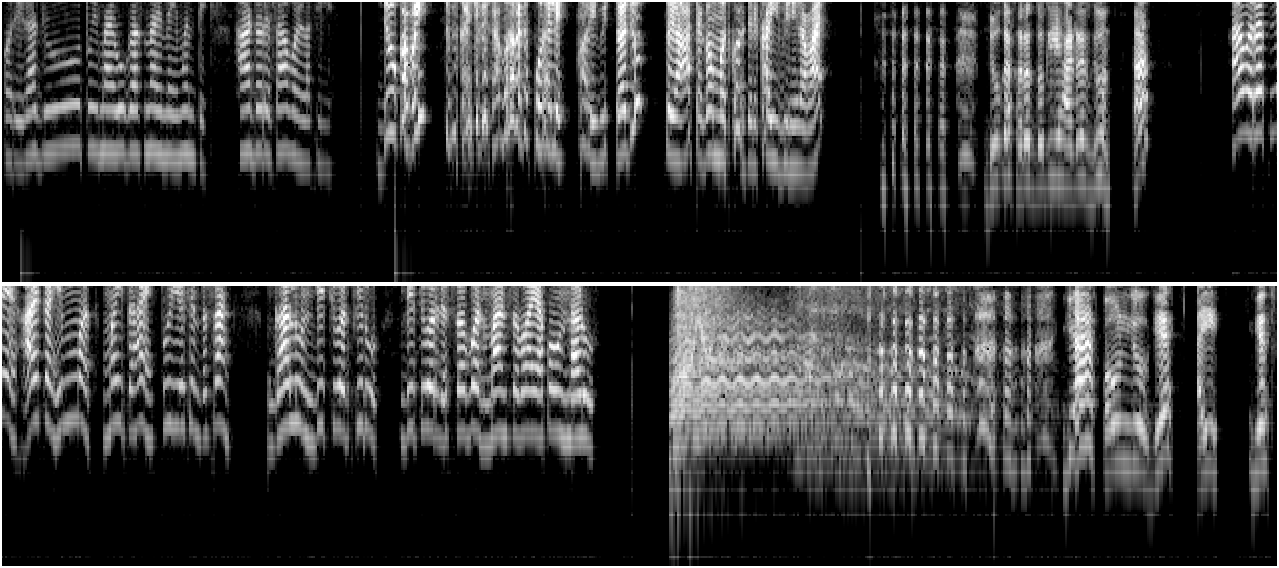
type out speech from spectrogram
अरे राजू तू माय उगाच नाही नाही म्हणते. हा ड्रेस आवडला तिले. देऊ का बाई? तुम्ही कायचे काही सांगू नका त्या पोराले. काही बी. राजू तो आता गंमत करते रे काही बी नाही ना माय. देऊ का खरंच दोघी हा ड्रेस घेऊन? हा? हा वरत नाही हाय का हिम्मत? माहीत आहे तू येशील तर सांग. घालून बीचवर फिरू. बीचवरचे सबन माणसं बाया पाहून धाडू घ्या पाहून घेऊ. घे आई. घेच.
